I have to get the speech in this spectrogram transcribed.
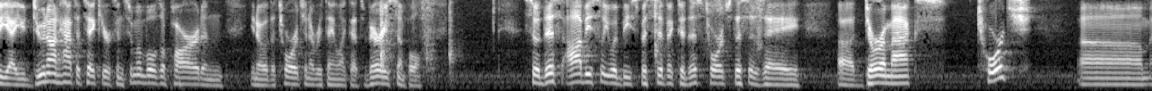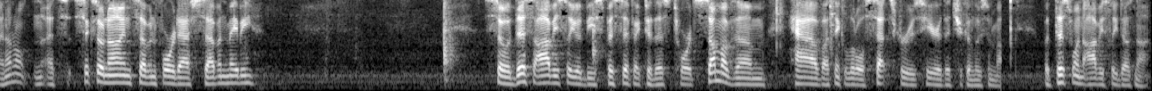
So yeah, you do not have to take your consumables apart and you know the torch and everything like that. It's very simple. So this obviously would be specific to this torch. This is a uh, Duramax torch. Um, and I don't, it's 60974-7 maybe. So this obviously would be specific to this torch. Some of them have, I think, a little set screws here that you can loosen up. But this one obviously does not.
